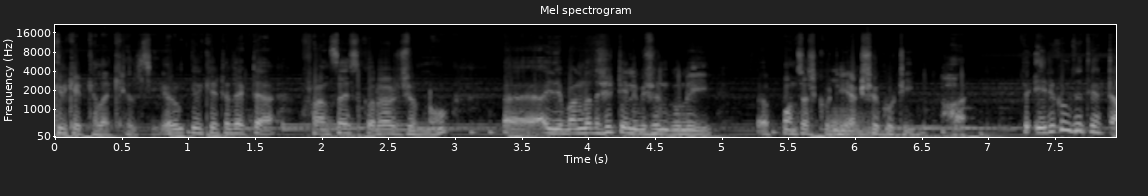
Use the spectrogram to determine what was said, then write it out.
ক্রিকেট খেলা খেলছি এবং ক্রিকেটের একটা ফ্রাঞ্চাইজ করার জন্য এই যে বাংলাদেশের টেলিভিশনগুলি পঞ্চাশ কোটি একশো কোটি হয়। তো এরকম যদি একটা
